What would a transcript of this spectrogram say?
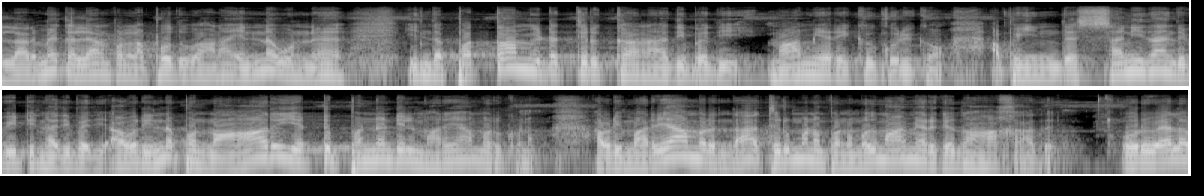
எல்லாருமே கல்யாணம் பண்ணலாம் பொதுவாக ஆனால் என்ன ஒன்று இந்த பத்தாம் இடத்திற்கான அதிபதி மாமியாரைக்கு குறிக்கும். அப்போ இந்த சனி தான் இந்த வீட்டின் அதிபதி. அவர் என்ன பண்ணணும் ஆறு எட்டு பன்னெண்டில் மறையாமல் இருக்கணும். அப்படி மறையாமல் இருந்தால் திருமணம் பண்ணும்போது மாமியாருக்கு எதுவும் ஆகாது. ஒருவேளை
